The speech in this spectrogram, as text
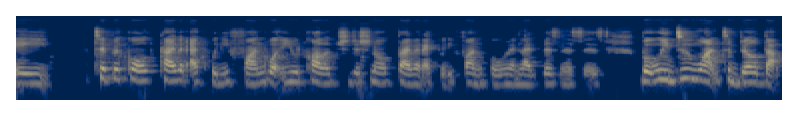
a typical private equity fund, what you would call a traditional private equity fund for women led businesses. But we do want to build that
